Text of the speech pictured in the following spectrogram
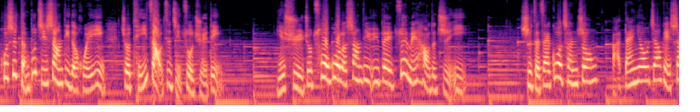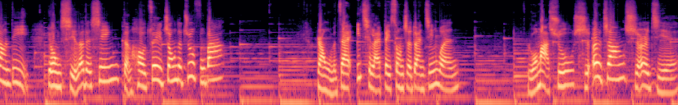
或是等不及上帝的回应，就提早自己做决定，也许就错过了上帝预备最美好的旨意。试着在过程中把担忧交给上帝，用喜乐的心等候最终的祝福吧。让我们再一起来背诵这段经文，《罗马书》十二章十二节，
